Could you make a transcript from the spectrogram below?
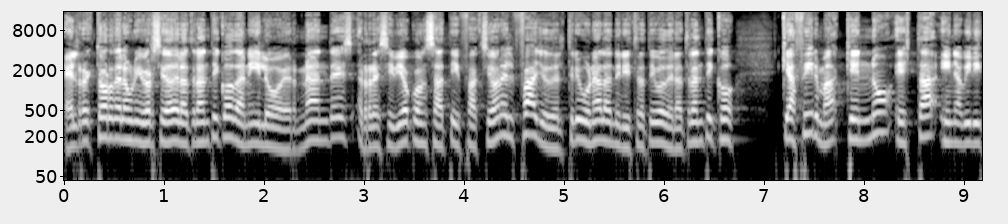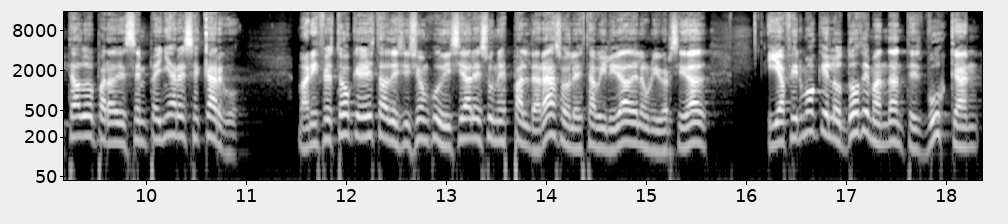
El rector de la Universidad del Atlántico, Danilo Hernández, recibió con satisfacción el fallo del Tribunal Administrativo del Atlántico que afirma que no está inhabilitado para desempeñar ese cargo. Manifestó que esta decisión judicial es un espaldarazo a la estabilidad de la universidad y afirmó que los dos demandantes buscan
